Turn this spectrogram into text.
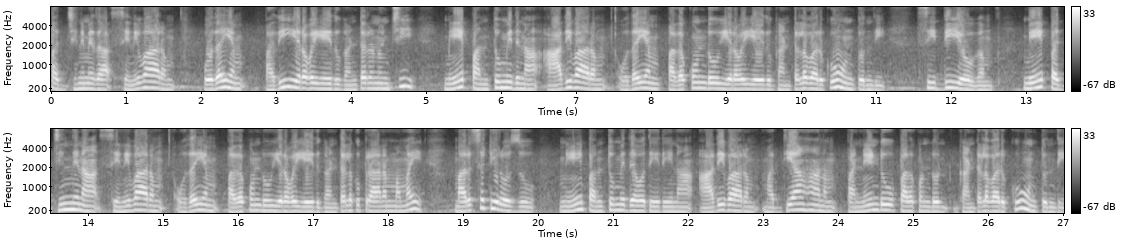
పద్దెనిమిద శనివారం ఉదయం పది ఇరవై ఐదు గంటల నుంచి మే పంతొమ్మిదిన ఆదివారం ఉదయం పదకొండు ఇరవై ఐదు గంటల వరకు ఉంటుంది. సిద్ధియోగం మే పద్దెనిమిదిన శనివారం ఉదయం పదకొండు ఇరవై ఐదు గంటలకు ప్రారంభమై మరుసటి రోజు మే పంతొమ్మిదవ తేదీన ఆదివారం మధ్యాహ్నం పన్నెండు పదకొండు గంటల వరకు ఉంటుంది.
